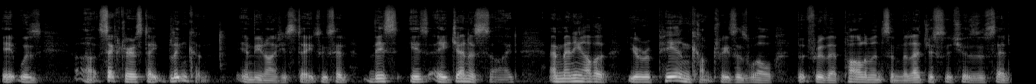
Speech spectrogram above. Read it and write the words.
It was uh, Secretary of State Blinken in the United States who said this is a genocide, and many other European countries as well, but through their parliaments and the legislatures have said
